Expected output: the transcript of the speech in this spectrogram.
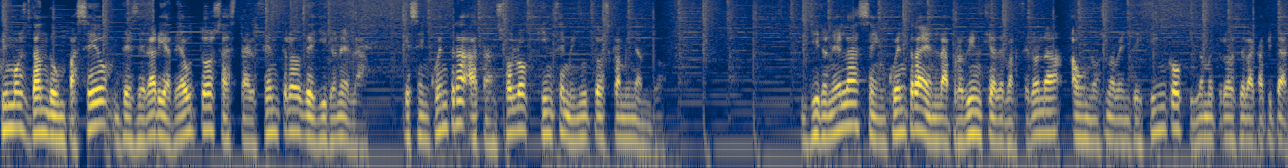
fuimos dando un paseo desde el área de autos hasta el centro de Gironella, que se encuentra a tan solo 15 minutos caminando. Gironella se encuentra en la provincia de Barcelona a unos 95 kilómetros de la capital.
